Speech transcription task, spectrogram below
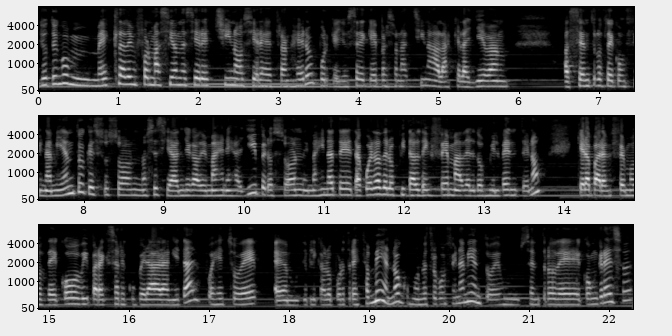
Yo tengo mezcla de información de si eres chino o si eres extranjero, porque yo sé que hay personas chinas a las que las llevan a centros de confinamiento, que esos son, no sé si han llegado imágenes allí, pero son, imagínate, ¿te acuerdas del hospital de IFEMA del 2020, no? Que era para enfermos de COVID, para que se recuperaran y tal. Pues esto es eh, multiplicarlo por tres también, ¿no? Como nuestro confinamiento, es un centro de congresos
